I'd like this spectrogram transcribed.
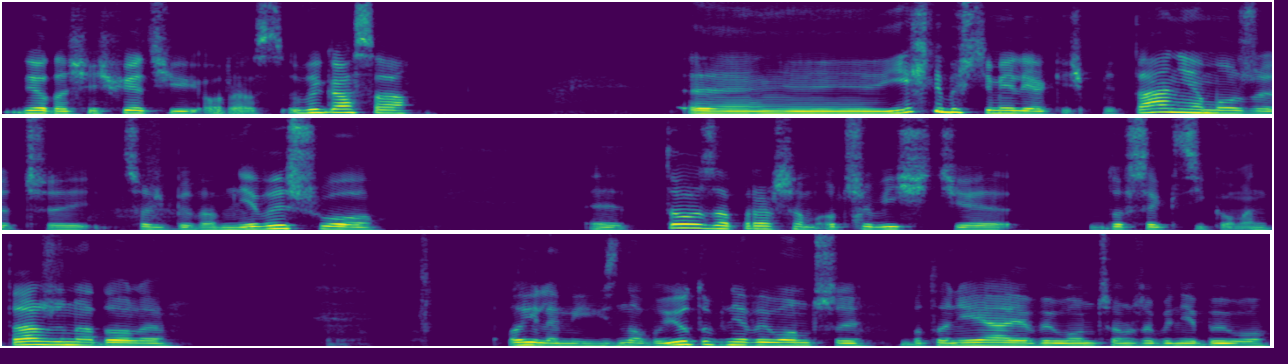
Dioda się świeci oraz wygasa. E, jeśli byście mieli jakieś pytania może, czy coś by wam nie wyszło, e, to zapraszam oczywiście do sekcji komentarzy na dole. O ile mi ich znowu YouTube nie wyłączy, bo to nie ja je wyłączam, żeby nie było.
